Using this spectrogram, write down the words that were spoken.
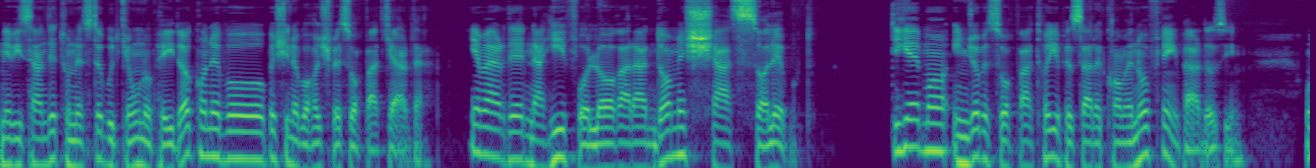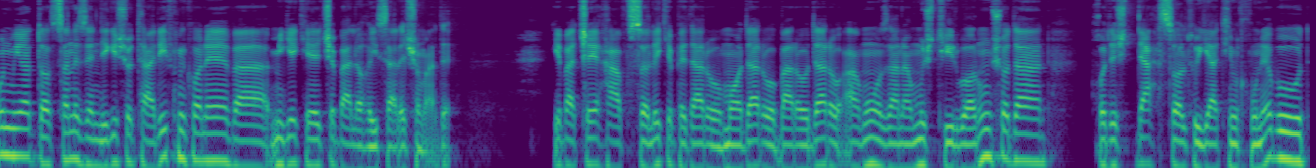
نویسنده تونسته بود که اونو پیدا کنه و بشینه باهاش به صحبت کردن. یه مرد نحیف و لاغرندام 60 ساله بود. دیگه ما اینجا به صحبتهای پسر کامنوف نمی‌پردازیم. اون میاد داستان زندگیشو تعریف می‌کنه و میگه که چه بلاهایی سرش اومده. یه بچه هفت ساله که پدر و مادر و برادر و امو و زنموش تیربارون شدن خودش ده سال تو یتیم خونه بود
